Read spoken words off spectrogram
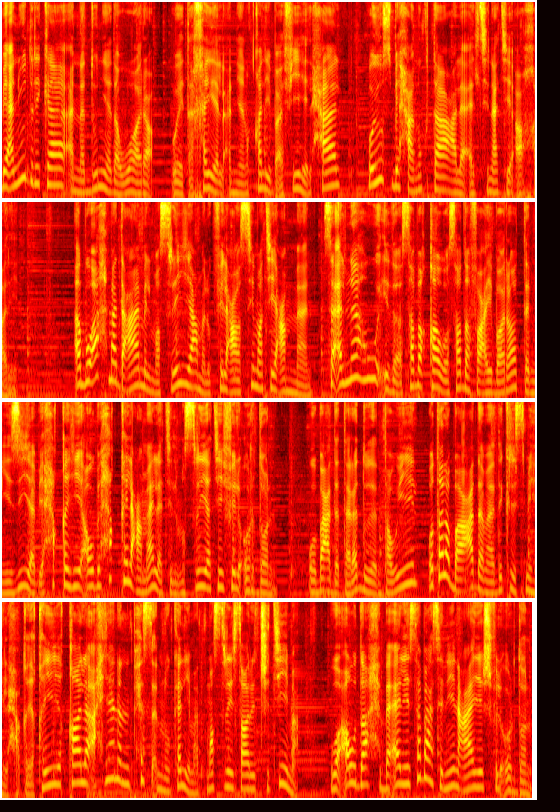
بأن يدرك أن الدنيا دوارة ويتخيل أن ينقلب فيه الحال ويصبح نكتة على ألسنة آخرين. أبو أحمد عامل مصري يعمل في العاصمة عمان. سألناه إذا سبق وصادف عبارات تمييزية بحقه أو بحق العمالة المصرية في الأردن. وبعد تردد طويل وطلب عدم ذكر اسمه الحقيقي قال أحيانا بحس أنه كلمة مصري صارت شتيمة. وأوضح بقالي سبع سنين عايش في الأردن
